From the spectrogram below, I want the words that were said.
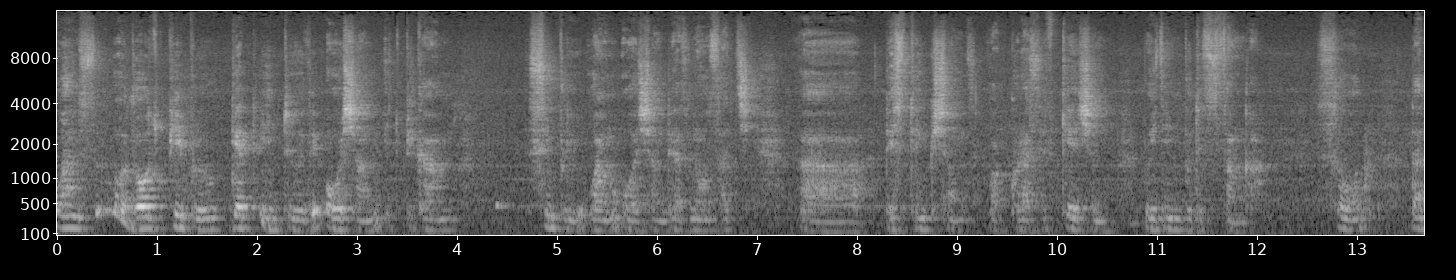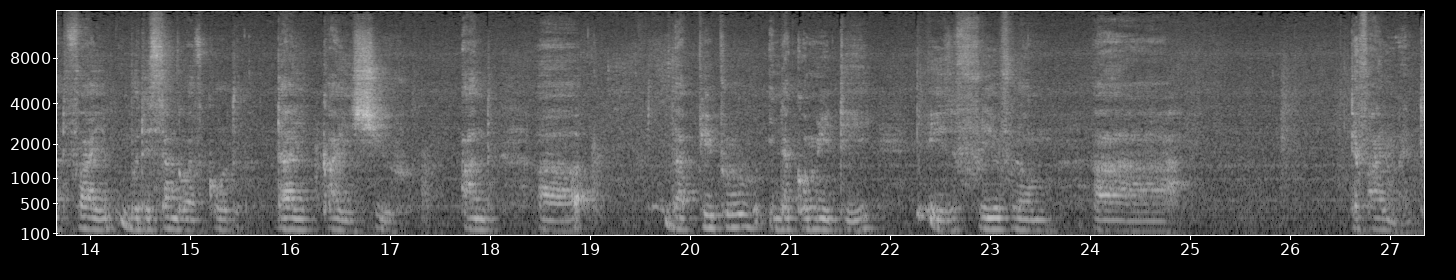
once those people get into the ocean, it becomes simply one ocean. There's no such uh, distinctions or classification within Buddhist Sangha. So that's why Buddhist Sangha was called Dai Kai Shu. And uh, the people in the community is free from uh, defilement.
